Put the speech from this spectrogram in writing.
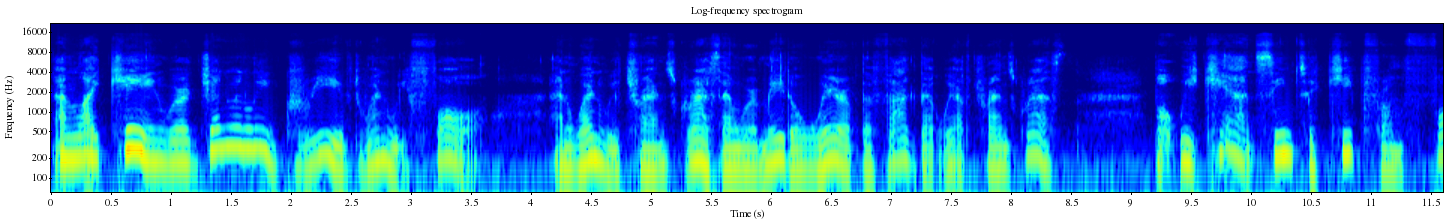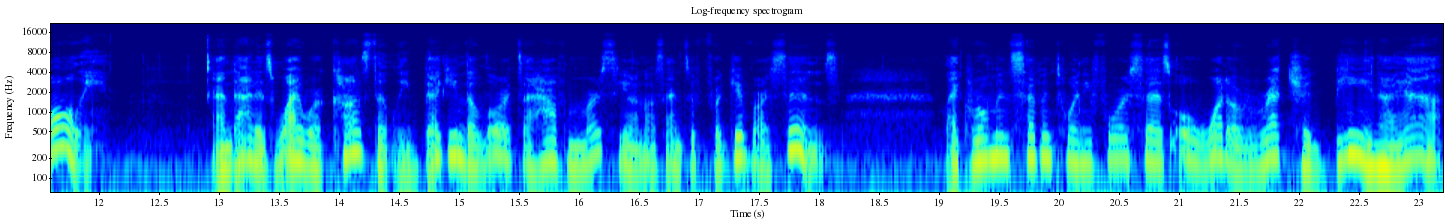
And like Cain, we're genuinely grieved when we fall and when we transgress, and we're made aware of the fact that we have transgressed. But we can't seem to keep from falling. And that is why we're constantly begging the Lord to have mercy on us and to forgive our sins. Like Romans 7:24 says, "Oh, what a wretched being I am."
